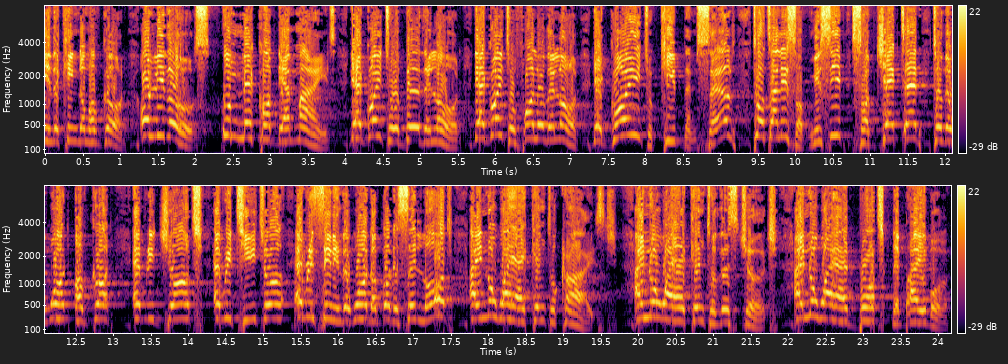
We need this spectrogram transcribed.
in the kingdom of God. Only those who make up their minds. They are going to obey the Lord. They are going to follow the Lord. They're going to keep themselves totally submissive, subjected to the word of God. Every judge, every teacher, everything in the word of God is saying, Lord, I know why I came to Christ. I know why I came to this church. I know why I bought the Bible.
